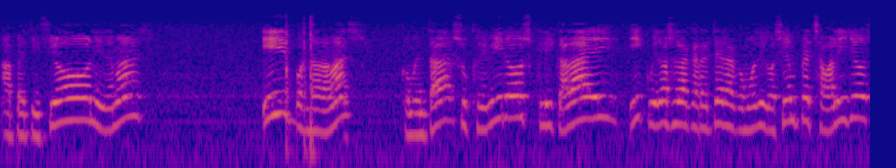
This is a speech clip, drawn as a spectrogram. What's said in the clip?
a petición y demás. Y pues nada más, comentar, suscribiros, clic a like y cuidaos en la carretera, como digo siempre, chavalillos.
